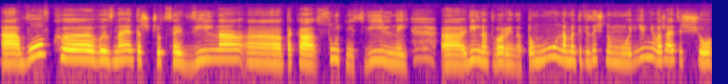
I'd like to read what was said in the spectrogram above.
А, Вовк, е, ви знаєте, що це вільна е, така сутність, вільний, е, вільна тварина. Тому на метафізичному рівні вважається, що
